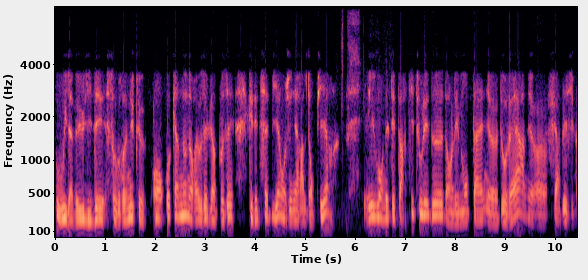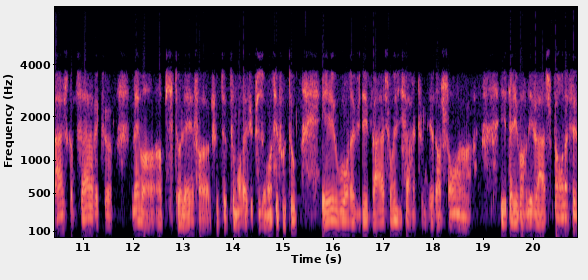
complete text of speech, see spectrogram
où il avait eu l'idée saugrenue que aucun de nous n'aurait osé lui imposer, qui était de s'habiller en général d'Empire, et où on était partis tous les deux dans les montagnes d'Auvergne euh, faire des images comme ça, avec euh, même un, pistolet. Enfin, tout, le monde a vu plus ou moins ces photos, et où on a vu des vaches. On il s'arrête au milieu d'un champ. Euh, il est allé voir les vaches. Enfin, on a fait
